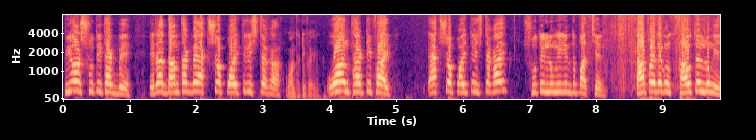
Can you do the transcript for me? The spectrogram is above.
পিওর সুতি থাকবে। এটার দাম থাকবে একশো পঁয়ত্রিশ টাকা। One thirty five. One thirty five. একশো পঁয়ত্রিশ টাকায় সুতির লুঙ্গি কিন্তু পাচ্ছেন। তারপরে দেখুন সাউথের লুঙ্গি।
